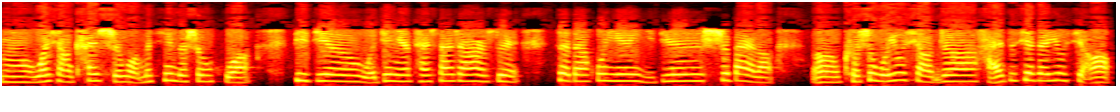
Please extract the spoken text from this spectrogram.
嗯，我想开始我们新的生活，毕竟我今年才三十二岁，这段婚姻已经失败了，嗯，可是我又想着孩子现在又小。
